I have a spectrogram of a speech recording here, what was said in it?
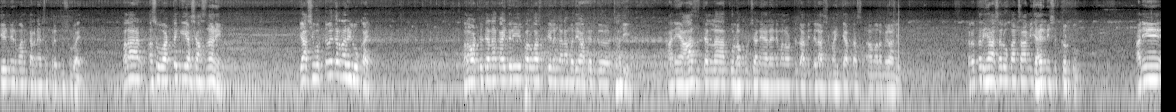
तेढ निर्माण करण्याचा प्रयत्न सुरू आहे. मला असं वाटतं की या शासनाने जे अशी वक्तव्य करणारी लोक आहेत. मला वाटतं त्यांना काहीतरी परवा तेलंगणामध्ये अटक झाली. आणि आज त्यांना कोल्हापूरच्या न्यायालयाने मला वाटतं जामीन दिला अशी माहिती आत्ताच आम्हाला मिळाली. खरं तर ह्या अशा लोकांचा आम्ही जाहीर निषेध करतो. आणि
